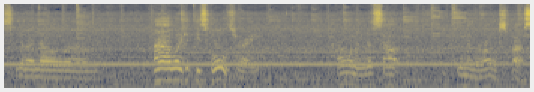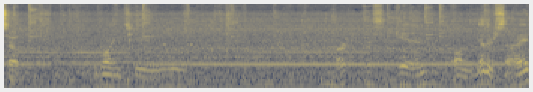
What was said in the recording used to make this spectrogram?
So that I know, um, I want to get these holes right. I don't want to miss out them in the wrong spot. So I'm going to mark this again on the other side.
